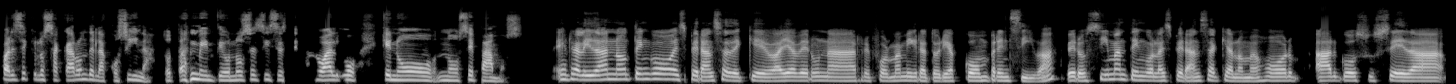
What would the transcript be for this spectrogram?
parece que lo sacaron de la cocina totalmente, o no sé si se está algo que no, no sepamos. En realidad no tengo esperanza de que vaya a haber una reforma migratoria comprensiva, pero sí mantengo la esperanza que a lo mejor algo suceda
